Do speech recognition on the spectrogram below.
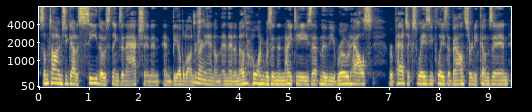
sometimes you got to see those things in action and, and be able to understand right. them. And then another one was in the 1980s, that movie Roadhouse, where Patrick Swayze plays the bouncer and he comes in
